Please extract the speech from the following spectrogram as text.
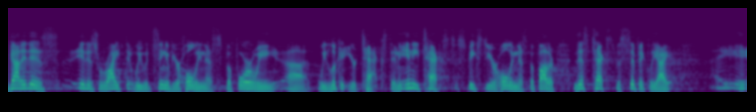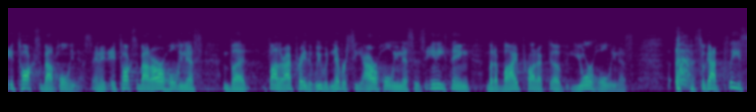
God, it is it is right that we would sing of your holiness before we, uh, we look at your text. And any text speaks to your holiness. But Father, this text specifically, I, it, talks about holiness and it, it talks about our holiness. But Father, I pray that we would never see our holiness as anything but a byproduct of your holiness. so, God, please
